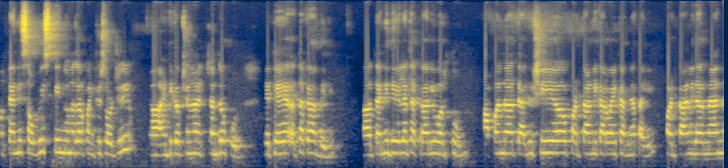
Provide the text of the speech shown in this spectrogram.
मग त्यांनी सव्वीस तीन दोन हजार पंचवीस रोजी अँटी करप्शन चंद्रपूर येथे तक्रार दिली. त्यांनी दिलेल्या तक्रारीवरतून आपण त्या दिवशी पडताळणी कारवाई करण्यात आली. पडताळणी दरम्यान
